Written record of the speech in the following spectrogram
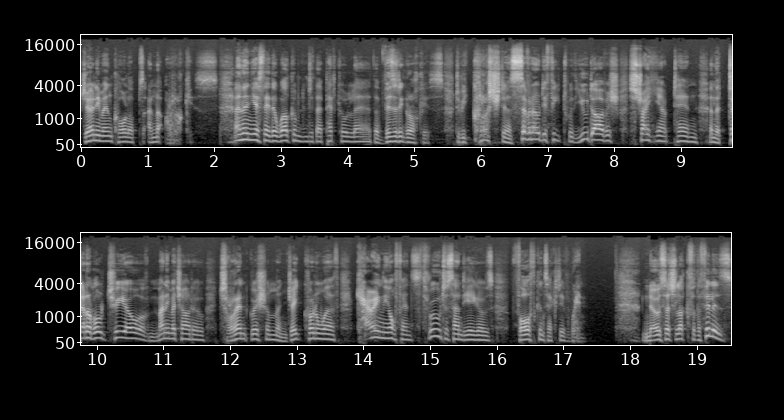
journeyman call-ups, and Rockies. And then yesterday they welcomed into their Petco lair the visiting Rockies to be crushed in a 7-0 defeat with Yu Darvish striking out 10 and the terrible trio of Manny Machado, Trent Grisham, and Jake Cronenworth carrying the offense through to San Diego's fourth consecutive win. No such luck for the Phillies,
